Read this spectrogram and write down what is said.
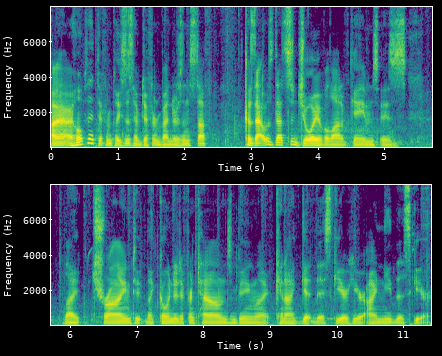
I, I hope that different places have different vendors and stuff. Because that was that's the joy of a lot of games is like trying to like going to different towns and being like, can I get this gear here? I need this gear.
